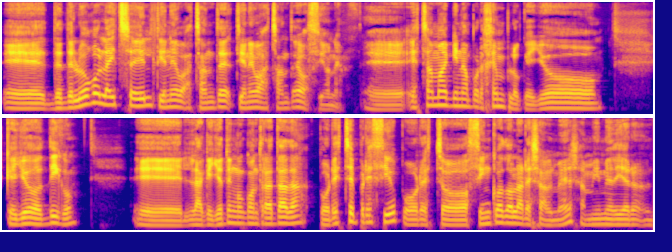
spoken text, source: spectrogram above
Eh, desde luego, Lightsail tiene, bastante, tiene bastantes opciones. Eh, esta máquina, por ejemplo, que yo, que yo os digo, eh, la que yo tengo contratada, por este precio, por estos 5 dólares al mes, a mí me dieron,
